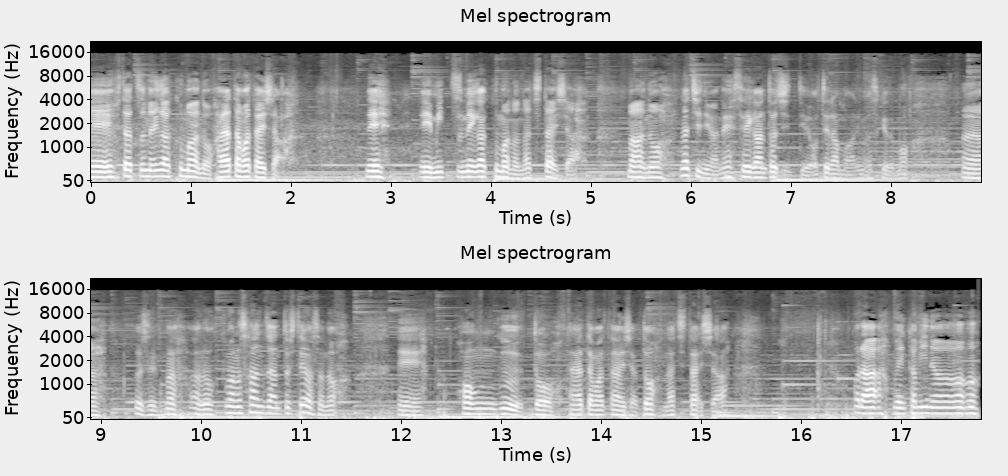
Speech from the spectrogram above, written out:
えー、2つ目が熊野早玉大社。で、えー、3つ目が熊野那智大社、まあ、あの那智にはね清岩戸寺っていうお寺もありますけども。あそうですね、まあ、あの熊野三山としてはその、えー、本宮と早玉大社と那智大社。ほら、ベンカミノ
